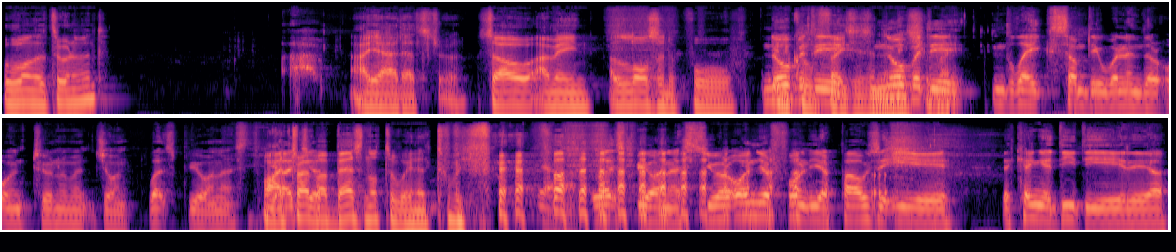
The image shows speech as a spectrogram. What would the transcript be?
who won the tournament? Ah, yeah, that's true. So, I mean, a loss in the pool. Nobody, the nobody nation, right? likes somebody winning their own tournament, John. Let's be honest. Well, I tried your... my best not to win it, to be fair. Yeah, let's be honest. You were on your phone to your pals at EA, the king of DDA there,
